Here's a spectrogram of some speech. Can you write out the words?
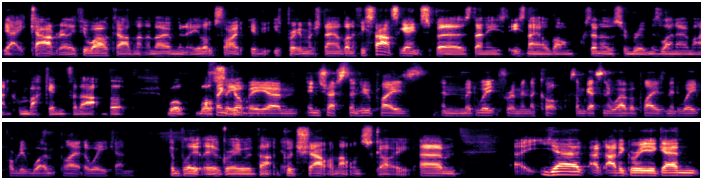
yeah, he can't really. If you're wild card at the moment, he looks like he's pretty much nailed on. If he starts against Spurs, then he's he's nailed on. Because I know there's some rumours Leno might come back in for that, but we'll we'll I think see. it'll be um, interesting who plays in midweek for him in the cup. Because I'm guessing whoever plays midweek probably won't play at the weekend. Completely agree with that. Yeah. Good shout on that one, Scotty. Um, uh, yeah, I'd, agree. Again,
